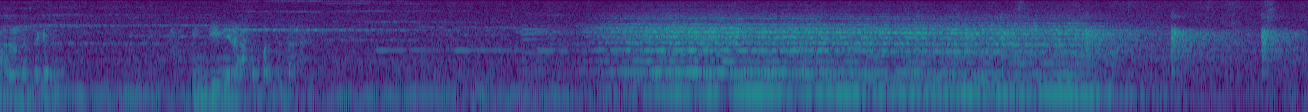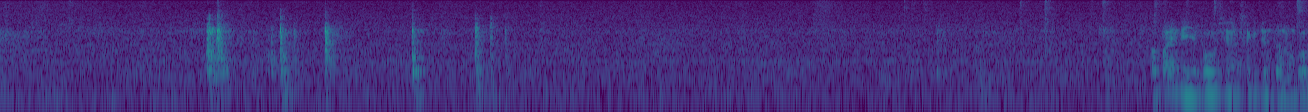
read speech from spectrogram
Para na sa ganun. Hindi nila ako pagdudahan. Papa, hindi niyo pa ako sinasagot yung tanong ko.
